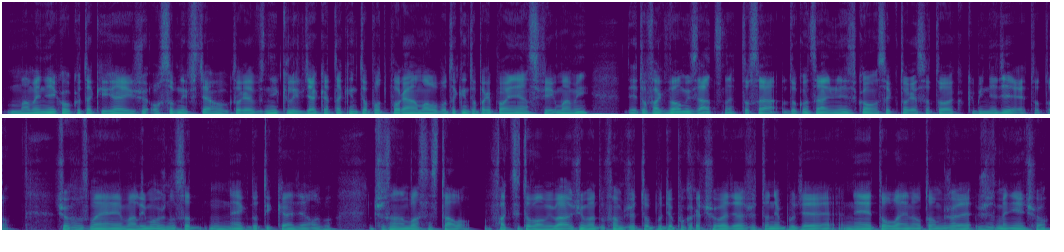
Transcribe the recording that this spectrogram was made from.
Máme niekoľko takých aj že osobných vzťahov, ktoré vznikli vďaka takýmto podporám alebo takýmto prepojeniam s firmami. Je to fakt veľmi zácne. To sa dokonca aj v neziskovom sektore sa to ako keby nedieje toto, čoho sme mali možnosť sa nejak dotýkať alebo čo sa nám vlastne stalo. Fakt si to veľmi vážim a dúfam, že to bude pokračovať a že to nebude, nie je to len o tom, že, že sme niečo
